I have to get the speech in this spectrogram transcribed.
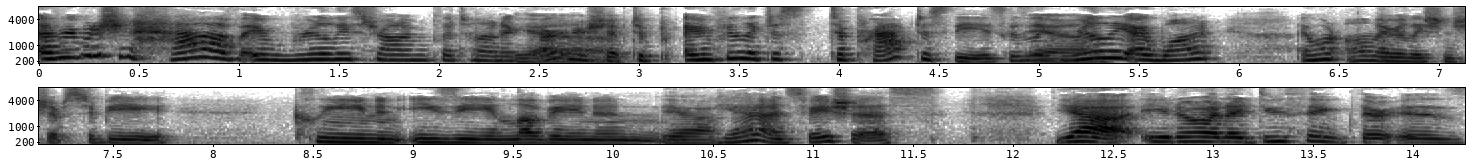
everybody should have a really strong platonic Yeah. partnership to I feel like just to practice these because like Yeah. really I want I want all my relationships to be clean and easy and loving and Yeah. yeah and spacious. Yeah, you know, and I do think there is,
